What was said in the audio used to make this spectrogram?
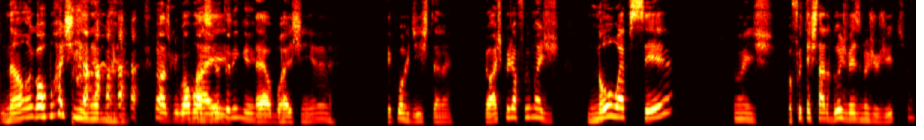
não igual o borrachinha, né? Mas- Não, acho que igual borrachinha não Mas- tem ninguém. é, o borrachinha é recordista, né? Eu acho que eu já fui mais. No UFC, mas. Eu fui testado duas vezes no jiu-jitsu.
